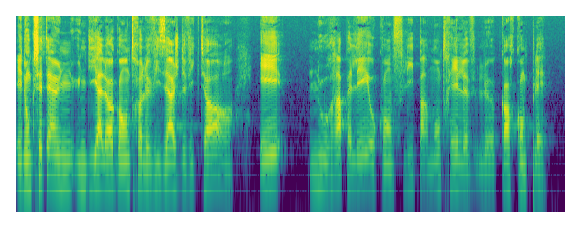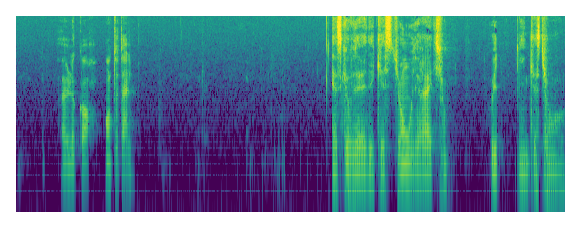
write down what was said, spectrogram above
et donc c'était un une dialogue entre le visage de Victor et nous rappeler au conflit par montrer le, le corps complet, le corps en total. Est-ce que vous avez des questions ou des réactions? Oui, il y a une question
